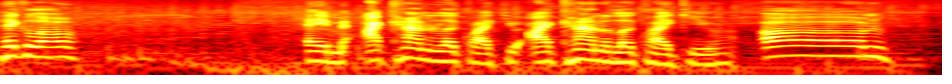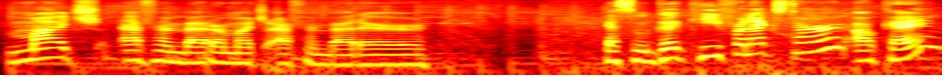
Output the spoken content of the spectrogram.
Piccolo, hey, man, I kind of look like you. I kind of look like you. Um, much effing better, much effing better. Got some good key for next turn. Okay.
